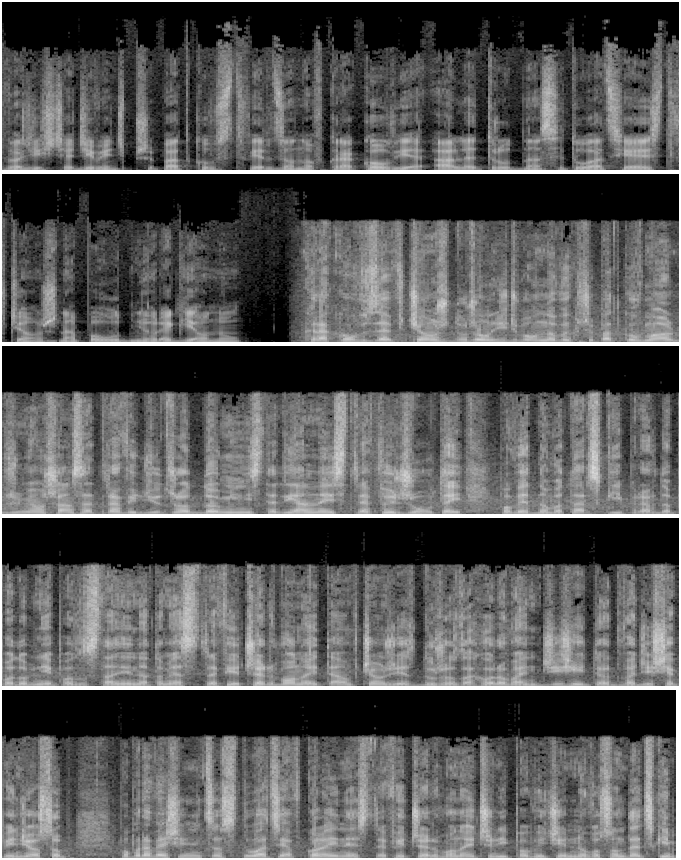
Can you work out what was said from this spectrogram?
29 przypadków stwierdzono w Krakowie, ale trudna sytuacja jest wciąż na południu regionu. Kraków ze wciąż dużą liczbą nowych przypadków ma olbrzymią szansę trafić jutro do ministerialnej strefy żółtej. Powiat nowotarski prawdopodobnie pozostanie natomiast w strefie czerwonej. Tam wciąż jest dużo zachorowań. Dzisiaj to 25 osób. Poprawia się nieco sytuacja w kolejnej strefie czerwonej, czyli powiecie nowosądeckim.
